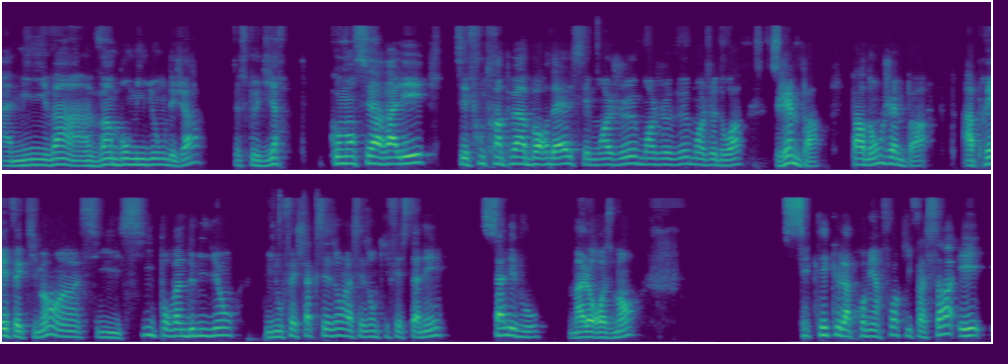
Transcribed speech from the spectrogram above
un mini 20, un 20 bons millions déjà. C'est ce que dire. Commencer à râler, c'est foutre un peu un bordel, c'est moi je, moi je veux, moi je dois. J'aime pas. Pardon, j'aime pas. Après, effectivement, hein, si, si pour 22 millions, il nous fait chaque saison la saison qu'il fait cette année, ça les vaut. Malheureusement, c'était que la première fois qu'il fasse ça. Et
